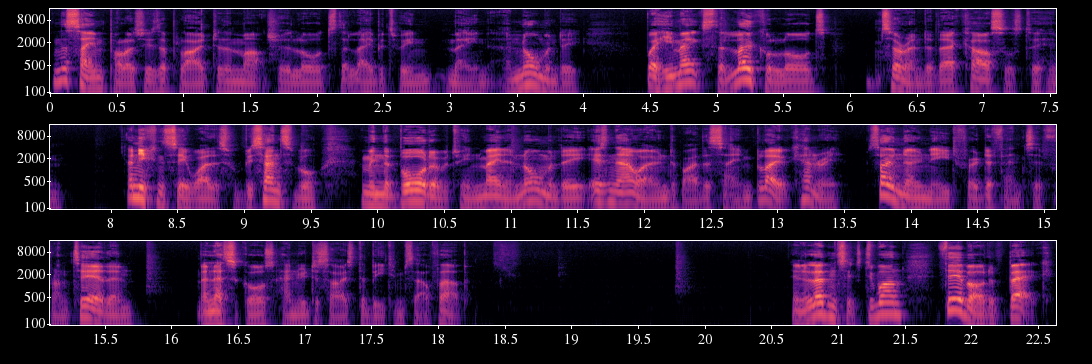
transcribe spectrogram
And the same policy is applied to the Marcher Lords that lay between Maine and Normandy, where he makes the local lords surrender their castles to him. And you can see why this would be sensible. I mean, the border between Maine and Normandy is now owned by the same bloke, Henry, so no need for a defensive frontier then. Unless, of course, Henry decides to beat himself up. In 1161, Theobald of Bec,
